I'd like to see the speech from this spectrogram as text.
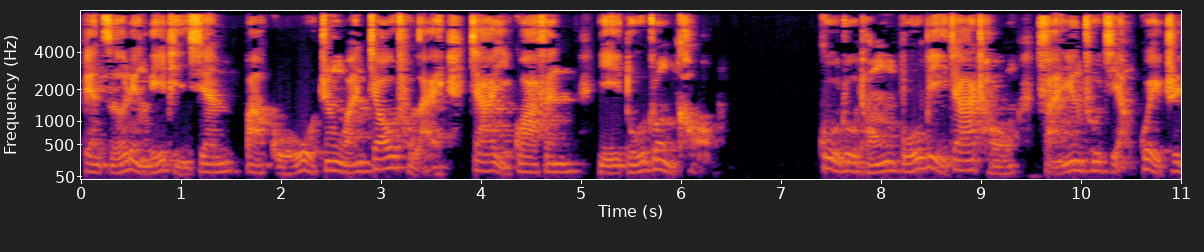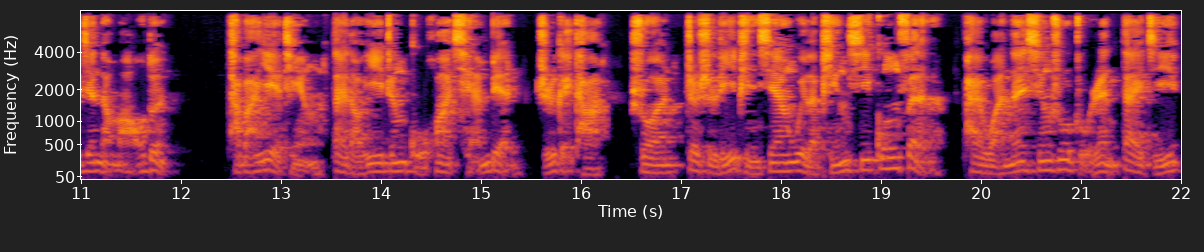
便责令李品仙把古物珍玩交出来，加以瓜分，以毒众口。顾祝同不必家仇，反映出蒋桂之间的矛盾。他把叶挺带到一针古画前边，指给他。说这是李品仙为了平息公愤，派皖南行书主任戴吉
